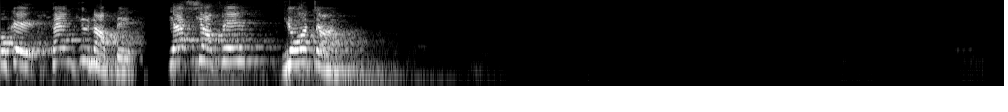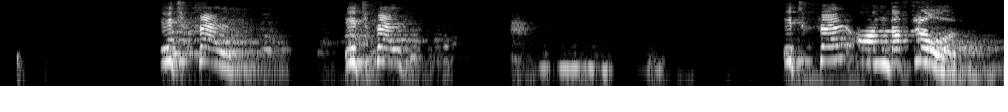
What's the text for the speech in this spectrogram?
Okay, thank you, Nafe. Yes, Shafe, your turn. It fell. It fell. It fell on the floor.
